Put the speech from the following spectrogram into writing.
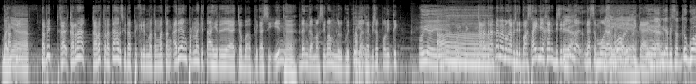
Banyak. Tapi, tapi ka- karena karena ternyata harus kita pikirin matang-matang. Ada yang pernah kita akhirnya coba aplikasiin Eh. dan gak maksimal menurut gue itu Apa yang tuh? episode politik. Oh iya iya, iya politik. Karena ternyata memang gak bisa dipaksain ya kan di sini tuh Iya. gak, nggak semua Dan gua- politik kan. Iya. dan di episode itu gue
